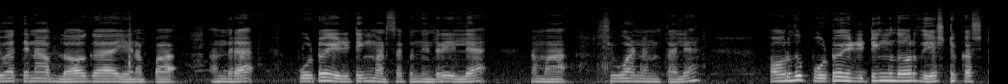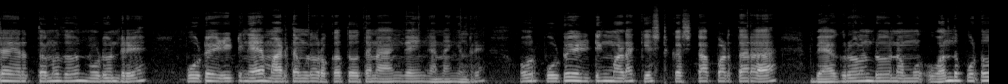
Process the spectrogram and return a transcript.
ಇವತ್ತಿನ ಬ್ಲಾಗ್ ಏನಪ್ಪ ಅಂದ್ರೆ ಫೋಟೋ ಎಡಿಟಿಂಗ್ ಮಾಡ್ಸಕ್ಕೆ ಬಂದೀನಿ ಇಲ್ಲೇ ನಮ್ಮ ಶಿವಣ್ಣನ ತಲೆ. ಅವ್ರದ್ದು ಫೋಟೋ ಎಡಿಟಿಂಗ್ದವ್ರದ್ದು ಎಷ್ಟು ಕಷ್ಟ ಇರುತ್ತೆ ಅನ್ನೋದು ನೋಡೋಣ್ರಿ. ಫೋಟೋ ಎಡಿಟಿಂಗ್ ಏ ಮಾಡ್ತಂಬ್ಳು ರೊಕ್ಕ ತೊಗೋತಾನೆ, ಹಂಗೆ ಹಿಂಗೆ ಅನ್ನಂಗಿಲ್ಲ ರೀ ಅವ್ರು ಫೋಟೋ ಎಡಿಟಿಂಗ್ ಮಾಡಕ್ಕೆ ಎಷ್ಟು ಕಷ್ಟಪಡ್ತಾರೆ? ಬ್ಯಾಗ್ರೌಂಡು ನಮ್ಮ ಒಂದು ಫೋಟೋ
